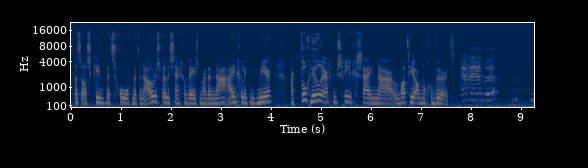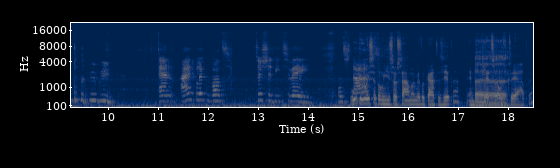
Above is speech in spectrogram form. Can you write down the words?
Dat ze als kind met school of met hun ouders wel eens zijn geweest. Maar daarna eigenlijk niet meer. Maar toch heel erg nieuwsgierig zijn naar wat hier allemaal gebeurt. En we hebben publiek. En eigenlijk wat tussen die twee ontstaat. Hoe, hoe is het om hier zo samen met elkaar te zitten en te Eh, kletsen over theater?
